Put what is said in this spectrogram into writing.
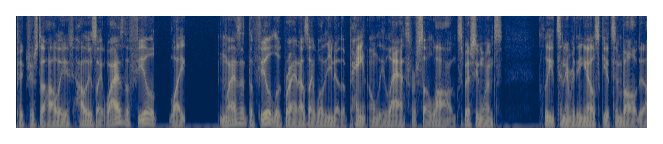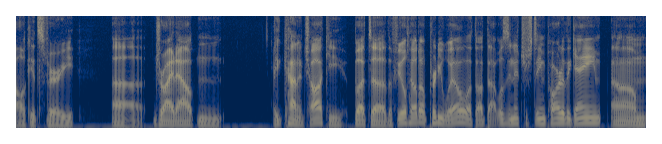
pictures to Holly. Holly's like, why is the field like, why doesn't the field look right? I was like, well, you know, the paint only lasts for so long, especially once cleats and everything else gets involved. It all gets very uh, dried out and it kind of chalky. But uh, the field held up pretty well. I thought that was an interesting part of the game. Um,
